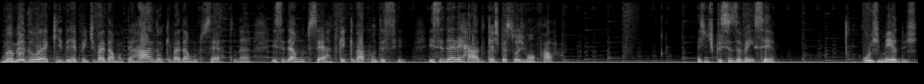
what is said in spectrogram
O meu medo é que de repente vai dar muito errado ou que vai dar muito certo, né? E se der muito certo, o que, que vai acontecer? E se der errado, o que as pessoas vão falar? A gente precisa vencer os medos,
